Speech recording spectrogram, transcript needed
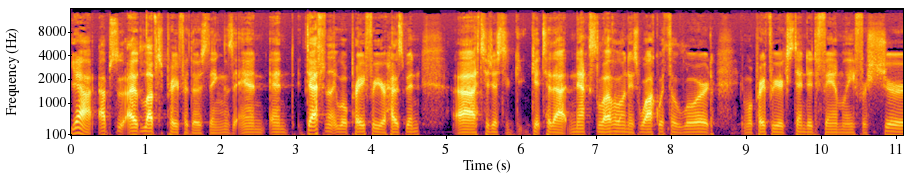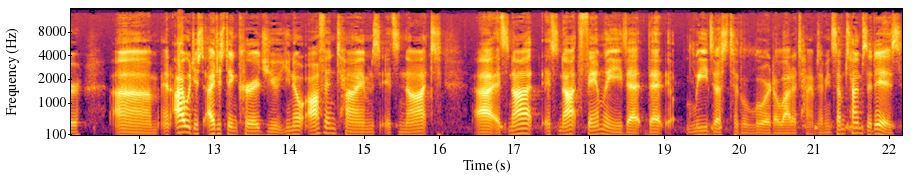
Yeah, absolutely. I would love to pray for those things, and and definitely we'll pray for your husband uh, to just get to that next level in his walk with the Lord, and we'll pray for your extended family for sure. Um, and I would just I just encourage you. You know, oftentimes it's not. Uh, it's not it's not family that that leads us to the Lord a lot of times. I mean, sometimes it is,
